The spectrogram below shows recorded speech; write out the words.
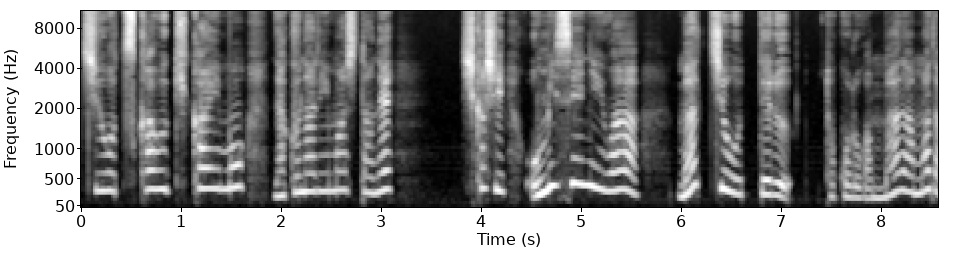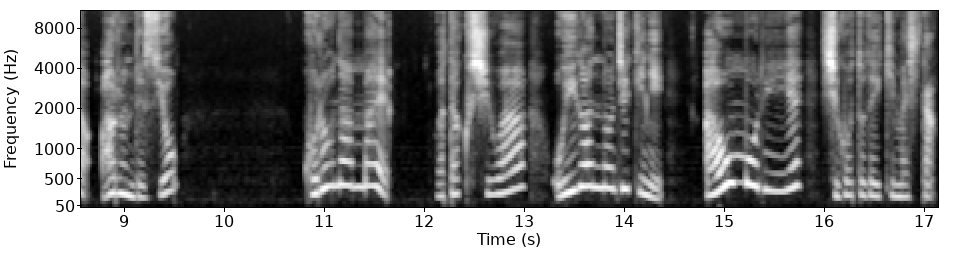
チを使う機会もなくなりましたねしかしお店にはマッチを売ってるところがまだまだあるんですよコロナ前私はお彼岸の時期に青森へ仕事で行きました。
